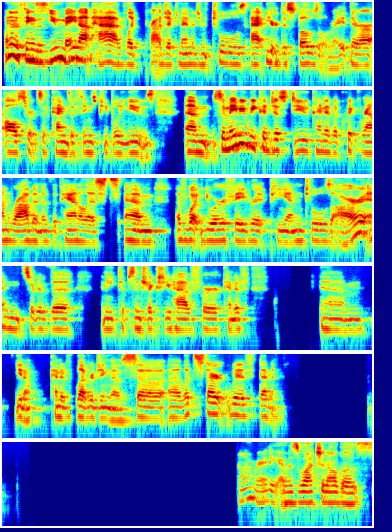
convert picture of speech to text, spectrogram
one of the things is you may not have like project management tools at your disposal, right? There are all sorts of kinds of things people use. Um, so maybe we could just do kind of a quick round robin of the panelists um, of what your favorite PM tools are and sort of the any tips and tricks you have for kind of um, you know, kind of leveraging those. So uh, let's start with Devin. Alrighty, I was watching all those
